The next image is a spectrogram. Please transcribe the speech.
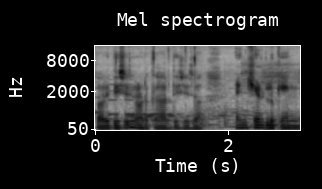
Sorry this is not a car. This is a ancient looking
